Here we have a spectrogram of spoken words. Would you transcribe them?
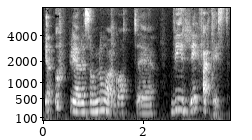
jag upplevde som något eh, virrig faktiskt.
